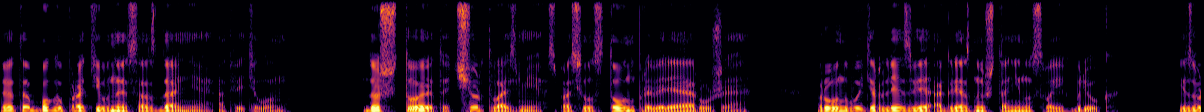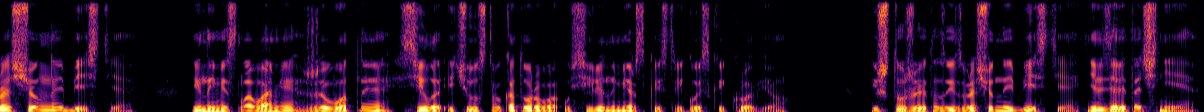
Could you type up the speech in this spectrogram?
«Это богопротивное создание», — ответил он. «Да что это, черт возьми?» — спросил Стоун, проверяя оружие. Рун вытер лезвие о грязную штанину своих брюк. «Извращенное бестие. Иными словами, животное, сила и чувство которого усилены мерзкой стригойской кровью. И что же это за извращенное бестие? Нельзя ли точнее?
